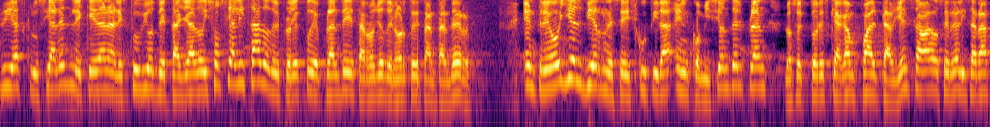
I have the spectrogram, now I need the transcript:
Días cruciales le quedan al estudio detallado y socializado del proyecto de Plan de Desarrollo de Norte de Santander. Entre hoy y el viernes se discutirá en comisión del plan los sectores que hagan falta y el sábado se realizará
